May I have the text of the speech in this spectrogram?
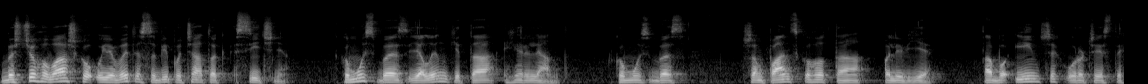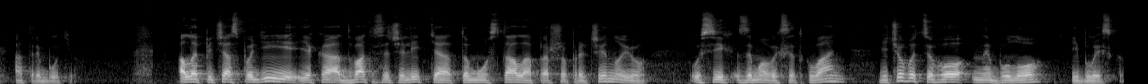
Без чого важко уявити собі початок січня комусь без ялинки та гірлянд, комусь без шампанського та олів'є або інших урочистих атрибутів. Але під час події, яка два тисячоліття тому стала першопричиною усіх зимових святкувань, нічого цього не було і близько.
